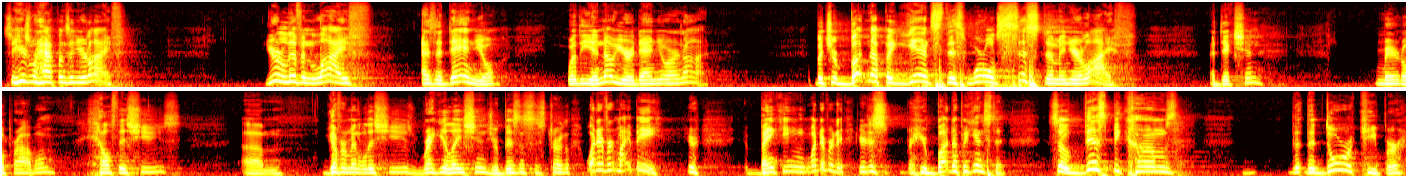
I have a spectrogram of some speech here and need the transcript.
So here's what happens in your life you're living life as a Daniel, whether you know you're a Daniel or not. But you're butting up against this world system in your life addiction, marital problem, health issues, um, governmental issues, regulations, your business is struggling, whatever it might be. You're banking, whatever it is, you're just you're butting up against it. So this becomes the, the doorkeeper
